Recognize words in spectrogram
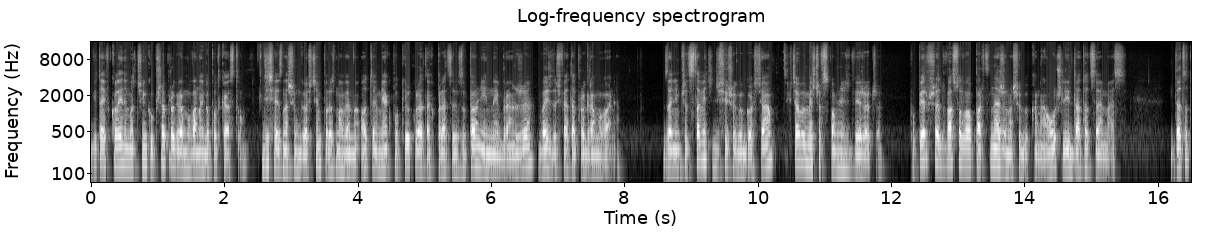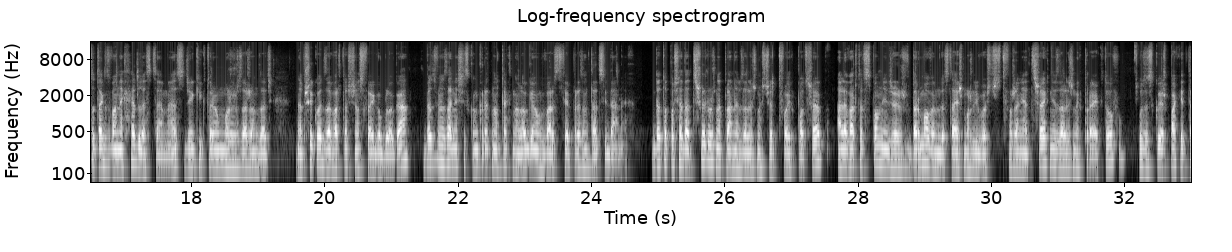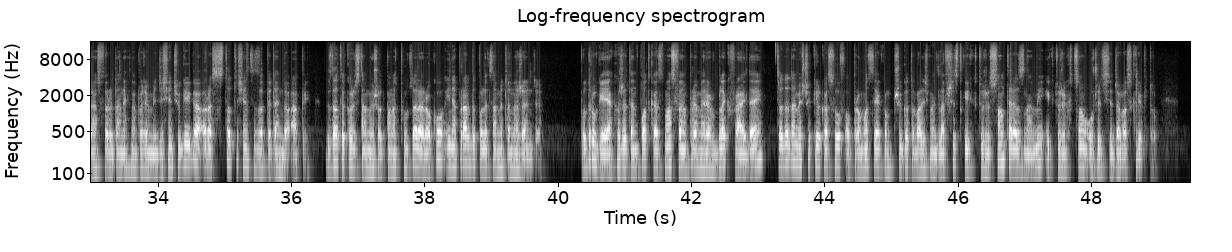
Witaj w kolejnym odcinku przeprogramowanego podcastu. Dzisiaj z naszym gościem porozmawiamy o tym, jak po kilku latach pracy w zupełnie innej branży wejść do świata programowania. Zanim przedstawię Ci dzisiejszego gościa, chciałbym jeszcze wspomnieć dwie rzeczy. Po pierwsze, dwa słowa o partnerze naszego kanału, czyli Dato CMS. Dato to tak zwany headless CMS, dzięki któremu możesz zarządzać na przykład zawartością swojego bloga, bez związania się z konkretną technologią w warstwie prezentacji danych. Dato posiada trzy różne plany w zależności od Twoich potrzeb, ale warto wspomnieć, że już w darmowym dostajesz możliwość stworzenia trzech niezależnych projektów, uzyskujesz pakiet transferu danych na poziomie 10 GB oraz 100 tysięcy zapytań do API. Z Dato korzystamy już od ponad półtora roku i naprawdę polecamy to narzędzie. Po drugie, jako że ten podcast ma swoją premierę w Black Friday, to dodam jeszcze kilka słów o promocji, jaką przygotowaliśmy dla wszystkich, którzy są teraz z nami i którzy chcą uczyć się JavaScriptu.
